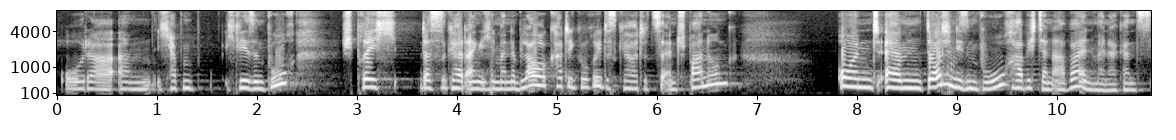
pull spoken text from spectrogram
Oder ähm, ich, ein, ich lese ein Buch, sprich, das gehört eigentlich in meine blaue Kategorie, das gehörte zur Entspannung. Und ähm, dort in diesem Buch habe ich dann aber in meiner ganz,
